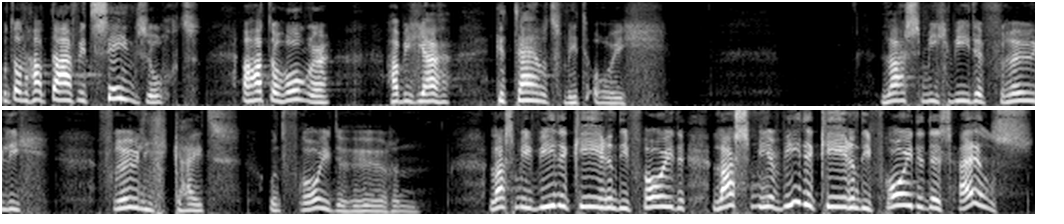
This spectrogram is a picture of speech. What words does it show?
Und dann hat David Sehnsucht. Er hatte Hunger. Habe ich ja geteilt mit euch. Lass mich wieder fröhlich, Fröhlichkeit und Freude hören. Lass mir wiederkehren die Freude, lass mir wiederkehren die Freude des Heils.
